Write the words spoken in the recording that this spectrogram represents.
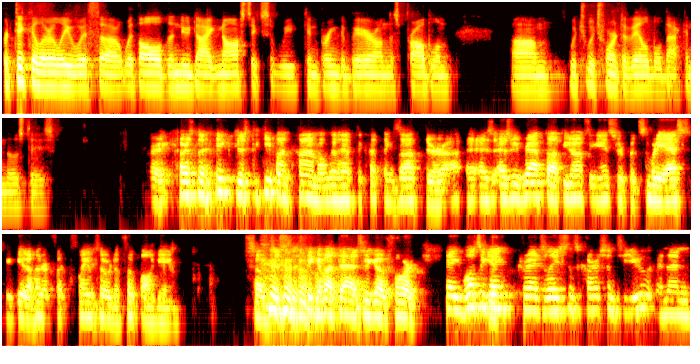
particularly with, uh, with all the new diagnostics that we can bring to bear on this problem, um, which, which weren't available back in those days. All right, Carson, I think just to keep on time, I'm gonna have to cut things off there. As, as we wrap up, you don't have to answer, but somebody asked if you could get a hundred foot flamethrower to football game. So just to think about that as we go forward. Hey, once again, congratulations, Carson, to you, and then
